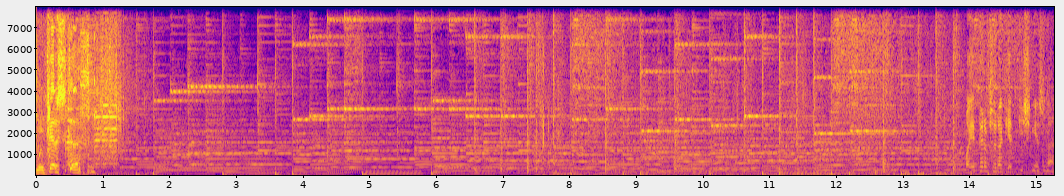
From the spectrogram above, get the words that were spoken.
Mój pierwszy telefon. Pierwsze rakietki śnieżne.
